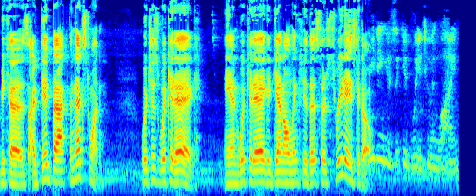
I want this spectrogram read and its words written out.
because I did back the next one, which is Wicked Egg. And Wicked Egg, again, I'll link you this. There's three days to go. Reading is a good way to unwind.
